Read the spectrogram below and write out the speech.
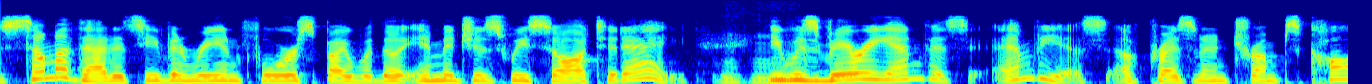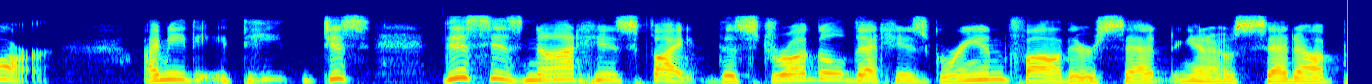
some of that is even reinforced by what the images we saw today. Mm-hmm. He was very envious, envious of President Trump's car. I mean, he just this is not his fight. The struggle that his grandfather set, you know, set up,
